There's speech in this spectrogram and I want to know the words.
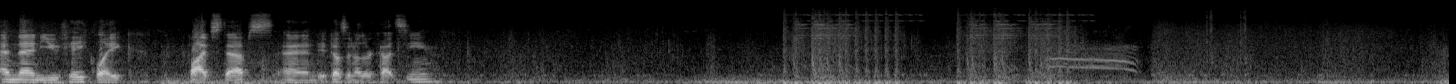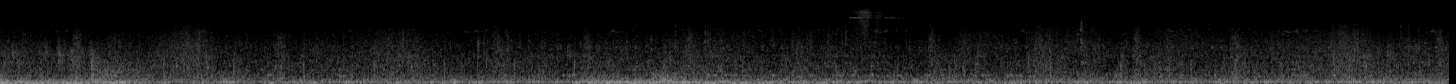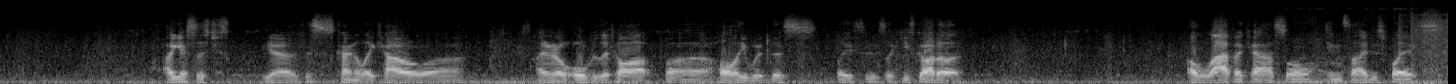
And then you take like five steps and it does another cutscene. I guess it's just yeah. This is kind of like how uh, I don't know over the top uh, Hollywood this place is. Like he's got a a lava castle inside his place.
